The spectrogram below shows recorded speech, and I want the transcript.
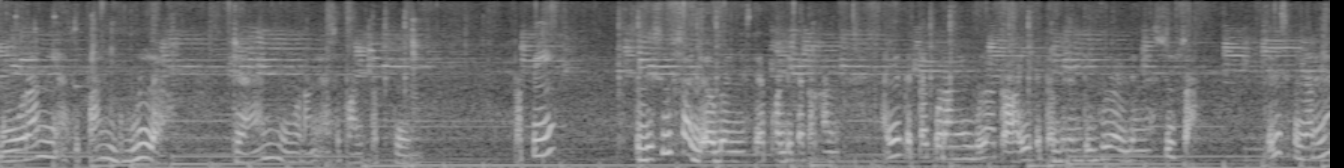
mengurangi asupan gula dan mengurangi asupan tepung. Tapi lebih susah jawabannya setiap kali dikatakan ayo kita kurangin gula atau ayo kita berhenti gula bilangnya susah. Jadi sebenarnya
